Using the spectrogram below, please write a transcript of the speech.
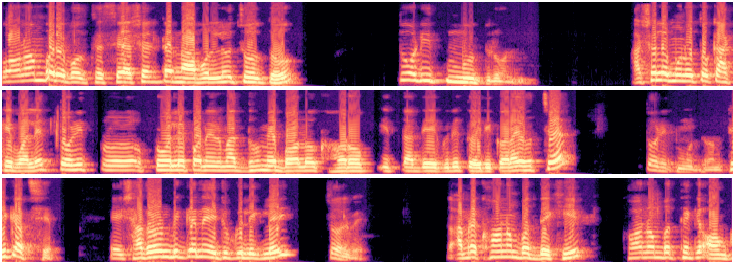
ক নম্বরে বলতেছে আসলে এটা না বললেও চলতো, তড়িৎ মুদ্রণ। আসলে মূলত কাকে বলে? তড়িৎ প্রলেপনের মাধ্যমে বলক হরফ ইত্যাদি এগুলি তৈরি করাই হচ্ছে তড়িৎ মুদ্রণ, ঠিক আছে? এই সাধারণ বিজ্ঞানে এটুকু লিখলেই চলবে। আমরা খ নম্বর দেখি। খ নম্বর থেকে অঙ্ক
